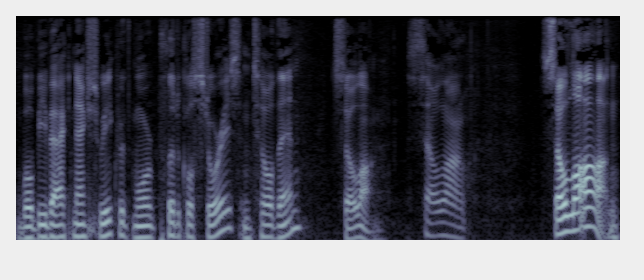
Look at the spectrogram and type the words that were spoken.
We'll be back next week with more political stories. Until then, so long. So long. So long.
